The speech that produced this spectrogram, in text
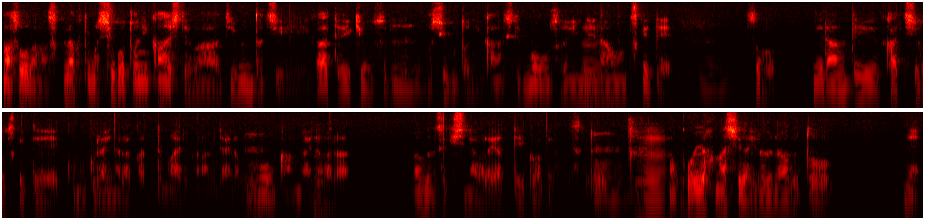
まあそうだな。少なくとも仕事に関しては自分たちが提供するうん。お仕事に関してもそれに値段をつけて、うん。そう値段っていう価値をつけてこのくらいなら買ってもらえるかなみたいなものを考えながら、まあ、分析しながらやっていくわけなんですけど、まあ、こういう話がいろいろあるとね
